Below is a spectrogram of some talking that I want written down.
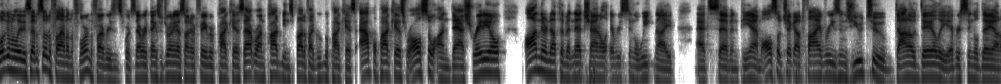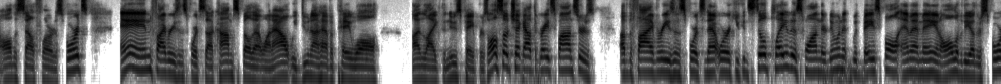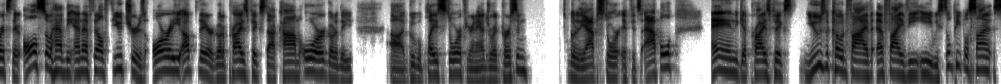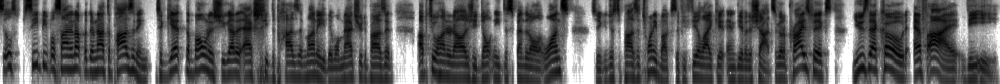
Welcome to the latest episode of Five on the Floor on the Five Reasons Sports Network. Thanks for joining us on our favorite podcast app. We're on Podbean, Spotify, Google Podcasts, Apple Podcasts. We're also on Dash Radio on their Nothing But Net channel every single weeknight at 7 p.m. Also, check out Five Reasons YouTube, Dono Daily every single day on all the South Florida sports and fivereasonsports.com. Spell that one out. We do not have a paywall, unlike the newspapers. Also, check out the great sponsors of the Five Reasons Sports Network. You can still play this one. They're doing it with baseball, MMA, and all of the other sports. They also have the NFL futures already up there. Go to prizepicks.com or go to the uh, Google Play Store if you're an Android person. Go to the App Store if it's Apple. And you get prize picks. Use the code five F I V E. We still people sign still see people signing up, but they're not depositing. To get the bonus, you got to actually deposit money. They will match your deposit up to $100. You don't need to spend it all at once. So you can just deposit 20 bucks if you feel like it and give it a shot. So go to prize picks, use that code F I V E.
